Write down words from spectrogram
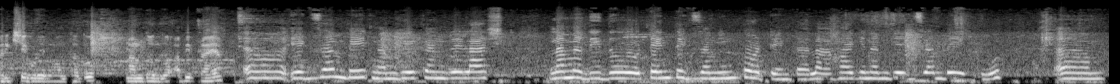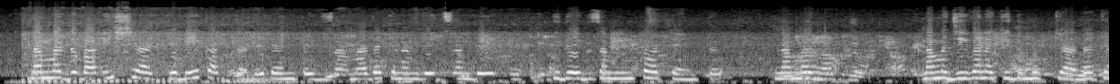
ಪರೀಕ್ಷೆಗಳು ಎನ್ನುವಂಥದ್ದು ನಮ್ದೊಂದು ಅಭಿಪ್ರಾಯ. ಎಕ್ಸಾಮ್ ಬೇಕು ನಮ್ಗೆ ಲಾಸ್ಟ್ ನಮ್ಮದು ಇದು ಟೆಂತ್ ಎಕ್ಸಾಮ್ ಇಂಪಾರ್ಟೆಂಟ್ ಅಲ್ಲ? ಹಾಗೆ ನಮಗೆ ಎಕ್ಸಾಮ್ ಬೇಕು. ನಮ್ಮದು ಭವಿಷ್ಯಕ್ಕೆ ಬೇಕಾಗ್ತದೆ ಟೆಂತ್ ಎಕ್ಸಾಮ್ ಅದಕ್ಕೆ ನಮಗೆ ಎಕ್ಸಾಮ್ ಬೇಕು. ಇದು ಎಕ್ಸಾಮ್ ಇಂಪಾರ್ಟೆಂಟ್ ನಮ್ಮ ನಮ್ಮ ಜೀವನಕ್ಕೆ ಇದು ಮುಖ್ಯ. ಅದಕ್ಕೆ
